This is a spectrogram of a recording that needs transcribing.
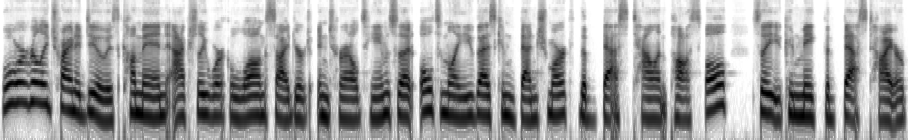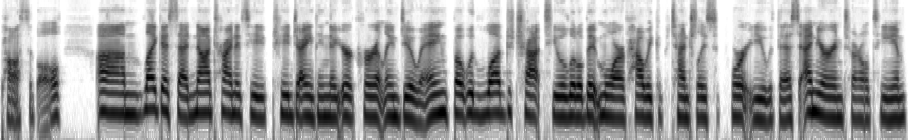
What we're really trying to do is come in, actually work alongside your internal team so that ultimately you guys can benchmark the best talent possible so that you can make the best hire possible. Um, like I said, not trying to t- change anything that you're currently doing, but would love to chat to you a little bit more of how we could potentially support you with this and your internal team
